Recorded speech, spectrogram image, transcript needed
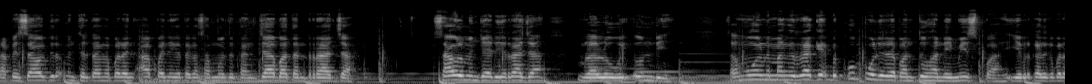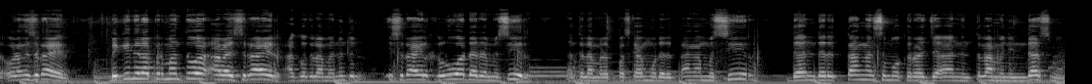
Tapi Saul tidak menceritakan kepadanya apa yang dikatakan Samuel tentang jabatan raja. Saul menjadi raja melalui undi. Samuel memanggil rakyat berkumpul di depan Tuhan di Mispa. Ia berkata kepada orang Israel, Beginilah firman Tuhan Allah Israel, Aku telah menuntun Israel keluar dari Mesir dan telah melepas kamu dari tangan Mesir dan dari tangan semua kerajaan yang telah menindasmu.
